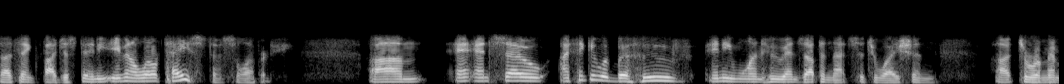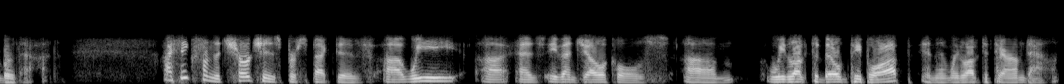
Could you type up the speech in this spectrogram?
I think by just any even a little taste of celebrity. Um, and, and so I think it would behoove anyone who ends up in that situation uh, to remember that. I think from the church's perspective, uh, we uh, as evangelicals, um, we love to build people up and then we love to tear them down.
